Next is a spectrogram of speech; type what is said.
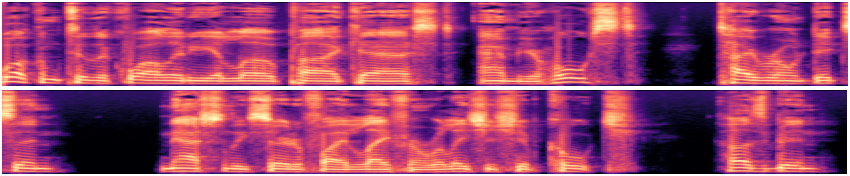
Welcome to the Quality of Love podcast. I'm your host, Tyrone Dixon, nationally certified life and relationship coach, husband,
